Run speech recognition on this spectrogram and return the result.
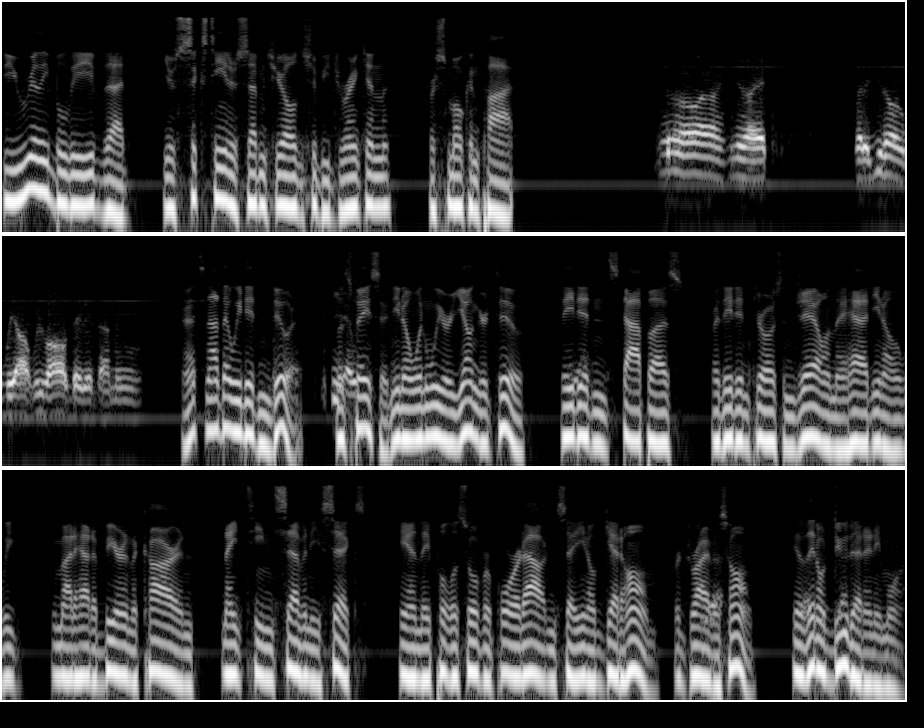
do you really believe that your 16 or 17 year old should be drinking or smoking pot? Know, uh, you know, it's, but you know, we all we've all did it. I mean, It's not that we didn't do it. Let's Yeah. face it. You know, when we were younger too, they didn't stop us or they didn't throw us in jail, and they had, you know, we we might have had a beer in the car in 1976, and they pull us over, pour it out, and say, you know, get home or drive us home. You know, they don't do that anymore.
